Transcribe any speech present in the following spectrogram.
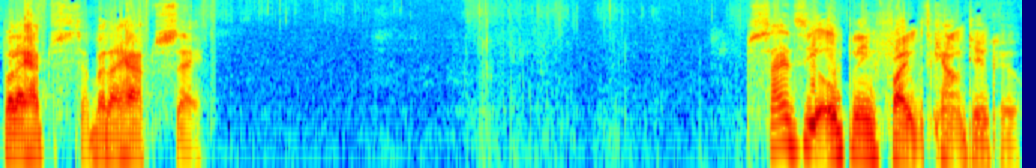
But I have to, but I have to say, besides the opening fight with Count Dooku,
